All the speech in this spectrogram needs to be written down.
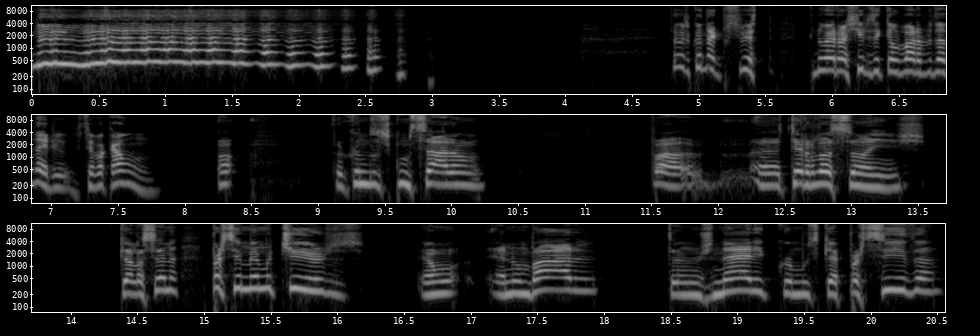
Então, quando é que percebeste que não era o Cheers aquele bar verdadeiro, seu bacão? Oh, foi quando eles começaram pá, a ter relações. Aquela cena parecia mesmo Cheers. É, um, é num bar, tem um genérico, a música é parecida.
